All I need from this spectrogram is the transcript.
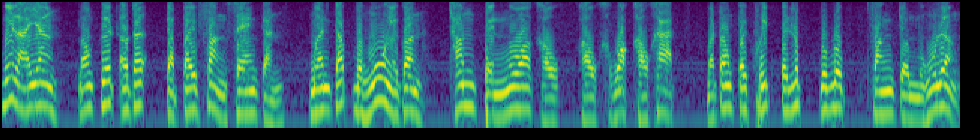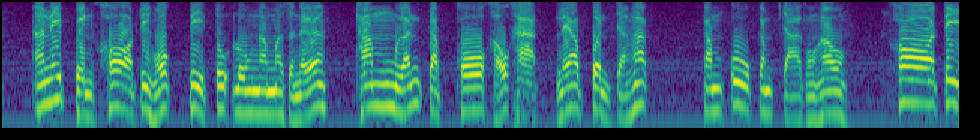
ไม่หลายอย่าง ลองเกิดเอาเถอะจะไปฟังแซงกัน เหมือนกับบ่หูไงก่อนทำเป็นงัวเขาเขาวอกเขาคาดบ่ต้องไปควิดไปลุบลุบลุบฟังจนบ่หูเรื่อง อันนี้เป็นข้อที่หกที่ตุลุงนำมาเสนอทำเหมือนกับโพเขาขาด แล้วเปิ้นจะฮักกำอู้กำจ่าของเฮาข้อที่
